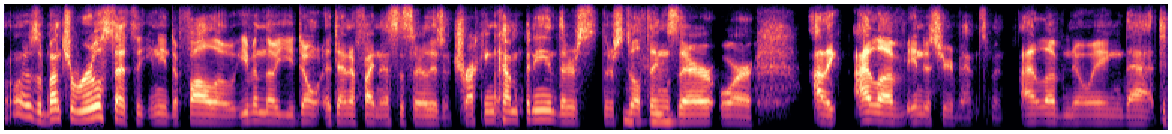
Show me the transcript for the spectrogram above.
well, there's a bunch of rule sets that you need to follow even though you don't identify necessarily as a trucking company there's there's still Mhm. things there or I like I love industry advancement. I love knowing that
